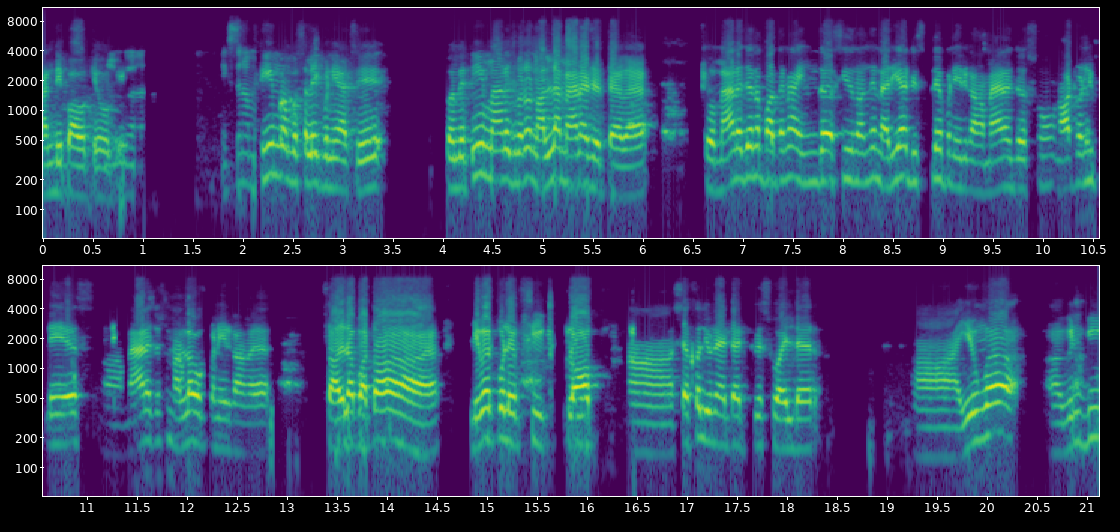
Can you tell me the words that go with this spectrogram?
கண்டிப்பா ஓகே ஓகே நெக்ஸ்ட் நம்ம டீம் நம்ம செலக்ட் பண்ணியாச்சு. ஸோ இந்த டீம் மேனேஜ்மெண்ட்டும் நல்ல மேனேஜர் தேவை. ஸோ மேனேஜர்னு பார்த்தீங்கன்னா இந்த சீசன் வந்து நிறைய டிஸ்ப்ளே பண்ணியிருக்காங்க. மேனேஜர்ஸும் நாட் ஒன்லி பிளேயர்ஸ் மேனேஜர்ஸும் நல்லா ஒர்க் பண்ணியிருக்காங்க. ஸோ அதில் பார்த்தா Liverpool FC Klopp Sheffield United Chris Wilder இவங்க வில் பி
